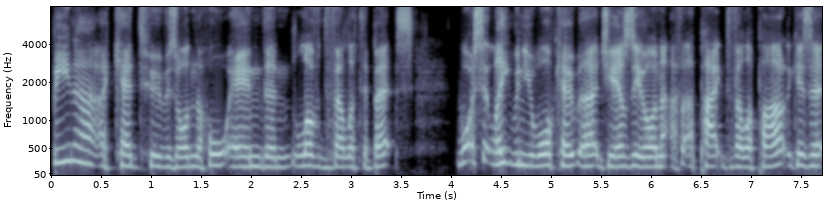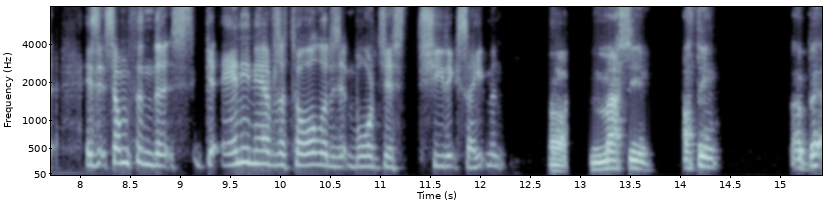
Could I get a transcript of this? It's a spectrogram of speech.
Being a, a kid who was on the Holte End and loved Villa to bits, what's it like when you walk out with that jersey on at a, packed Villa Park? Is it is it something that's get any nerves at all, or is it more just sheer excitement? Oh, massive. I think a bit,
